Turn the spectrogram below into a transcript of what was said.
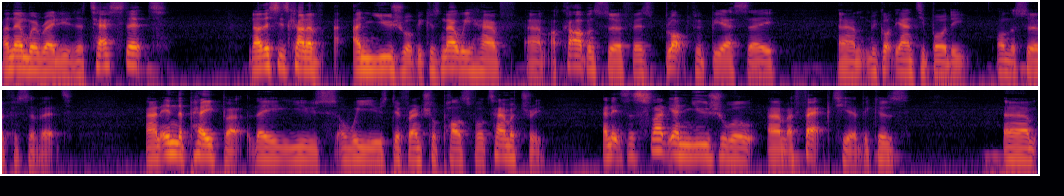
And then we're ready to test it. Now this is kind of unusual because now we have um, a carbon surface blocked with BSA. Um, we've got the antibody on the surface of it. And in the paper, they use, or we use differential pulse voltammetry. And it's a slightly unusual um, effect here because um,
